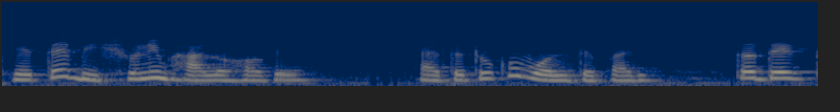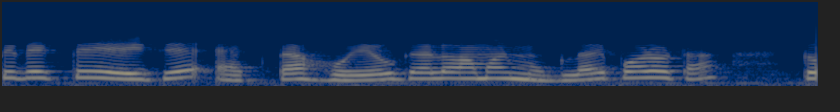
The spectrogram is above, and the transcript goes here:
খেতে ভীষণই ভালো হবে, এতটুকু বলতে পারি। তো দেখতে দেখতে এই যে একটা হয়েও গেল আমার মোগলাই পরোটা। তো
